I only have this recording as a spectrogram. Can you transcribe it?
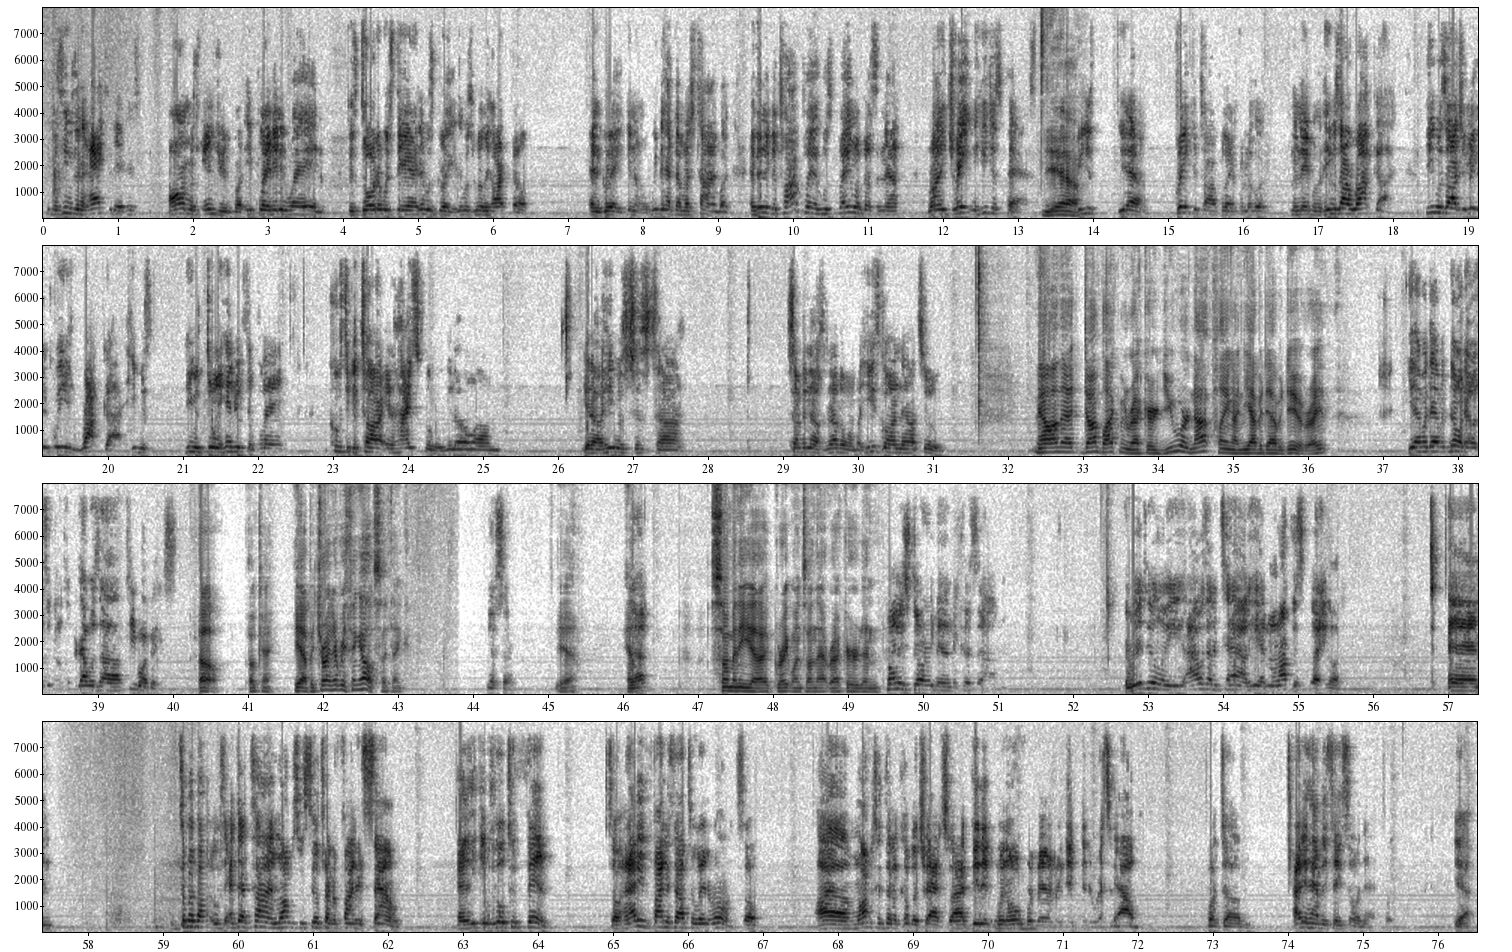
because he was in an accident. His arm was injured, but he played anyway, and his daughter was there, and it was great. It was really heartfelt and great. You know, we didn't have that much time, but and then the guitar player who's playing with us now, Ronnie Drayton, he just passed. Yeah. He just, yeah, great guitar player from the hood, the neighborhood. He was our rock guy. He was our Jamaica Queens rock guy. He was he was doing Hendrix and playing acoustic guitar in high school. You know, um, you know, he was just uh, something else, another one. But he's gone now too. Now on that Don Blackman record, you were not playing on Yabba Dabba Doo, right? That was no, that was that was uh, keyboard bass. Oh, okay. Yeah, but you're on everything else, I think. Yes, sir. Yeah. And Yeah. So many uh, great ones on that record, and Funny story, man, because um, originally I was out of town. He had Marcus playing on it, and something about it was at that time Marcus was still trying to find his sound, and he, it was a little too thin. So, and I didn't find this out till later on. So, I uh, Marcus had done a couple of tracks, so I did it, went over them, and did, did the rest of the album. But um, I didn't have any say so in that. But yeah,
